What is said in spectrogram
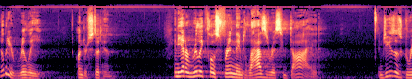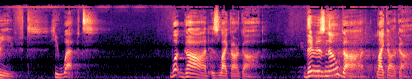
Nobody really understood him. And he had a really close friend named Lazarus who died. And Jesus grieved, he wept. What God is like our God? There is no God like our God.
